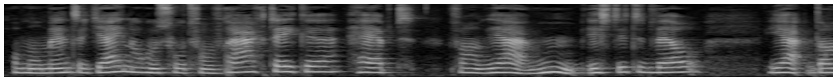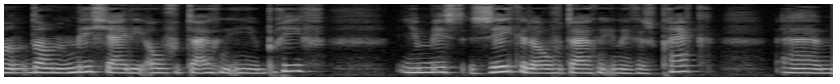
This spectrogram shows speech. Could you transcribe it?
op het moment dat jij nog een soort van vraagteken hebt van ja, hmm, is dit het wel? Ja, dan, dan mis jij die overtuiging in je brief. Je mist zeker de overtuiging in een gesprek. Ehm,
